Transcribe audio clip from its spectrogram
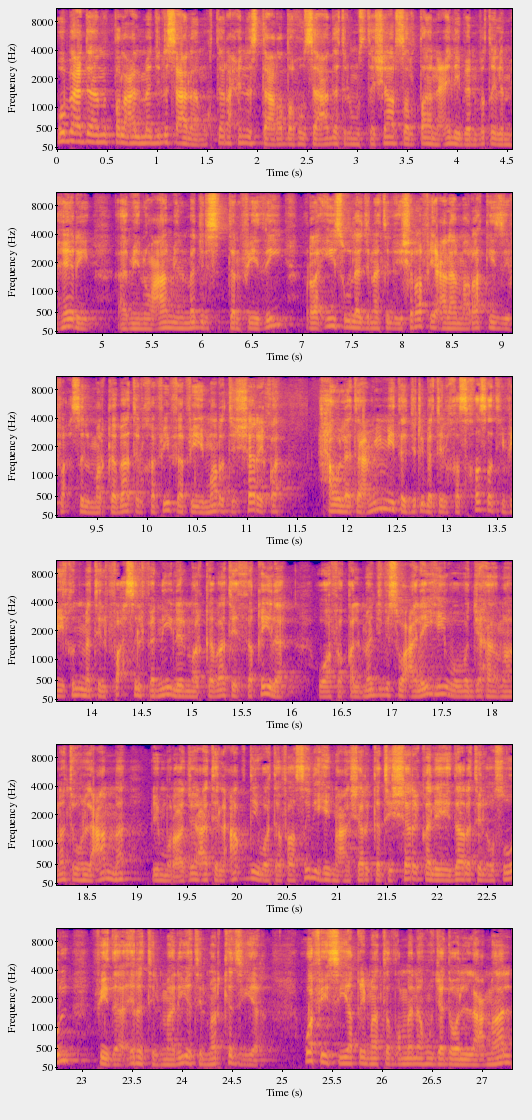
وبعد أن اطلع المجلس على مقترح استعرضه سعادة المستشار سلطان علي بن بطل المهيري أمين عام المجلس التنفيذي رئيس لجنة الإشراف على مراكز فحص المركبات الخفيفة في إمارة الشارقة حول تعميم تجربة الخصخصة في خدمة الفحص الفني للمركبات الثقيلة. وافق المجلس عليه ووجه أمانته العامة بمراجعة العقد وتفاصيله مع شركة الشارقة لإدارة الأصول في دائرة المالية المركزية. وفي سياق ما تضمنه جدول الأعمال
